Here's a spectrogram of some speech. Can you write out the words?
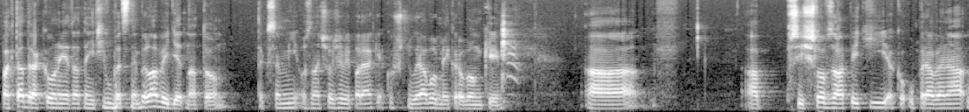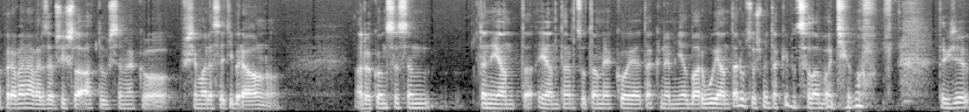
Pak ta drakonie, ta nejdřív vůbec nebyla vidět na tom, tak jsem jí označil, že vypadá jako šňůra od mikrovlnky. A, a přišlo v zápětí jako upravená, upravená verze přišla a to už jsem jako všema deseti bral. No. A dokonce jsem ten janta, jantar, co tam jako je, tak neměl barvu jantaru, což mi taky docela vadilo. Takže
